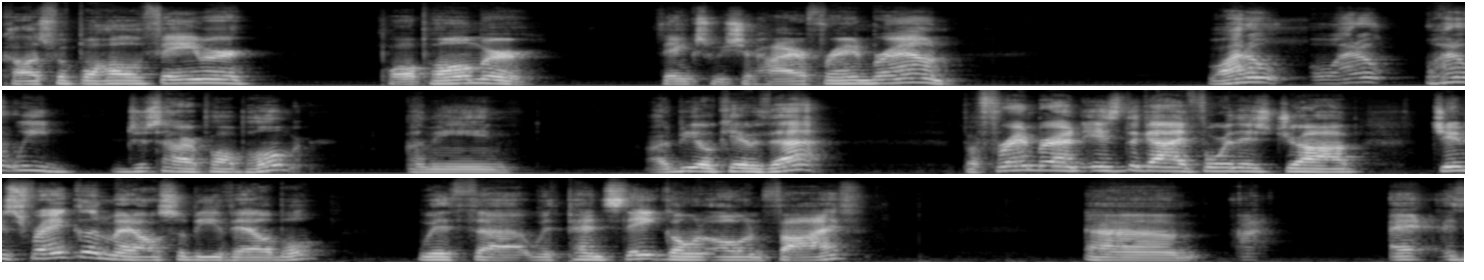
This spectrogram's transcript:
College Football Hall of Famer Paul Palmer thinks we should hire Fran Brown. Why don't why don't why don't we just hire Paul Palmer? I mean, I'd be okay with that. But Fran Brown is the guy for this job. James Franklin might also be available with uh, with Penn State going 0 and 5. Um, I, I,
